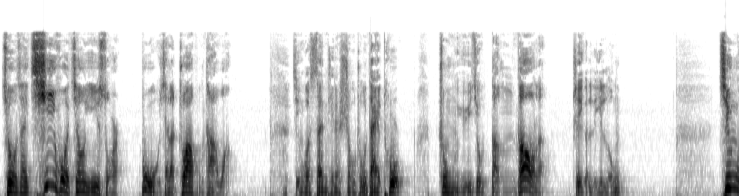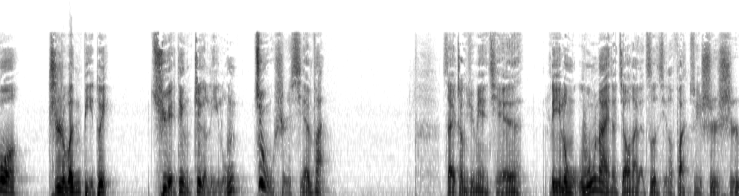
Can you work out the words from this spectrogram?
就在期货交易所布下了抓捕大网。经过三天的守株待兔，终于就等到了这个李龙。经过指纹比对，确定这个李龙就是嫌犯。在证据面前，李龙无奈的交代了自己的犯罪事实。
